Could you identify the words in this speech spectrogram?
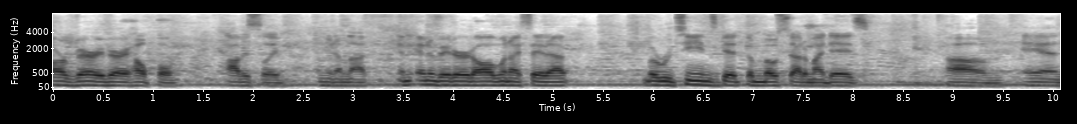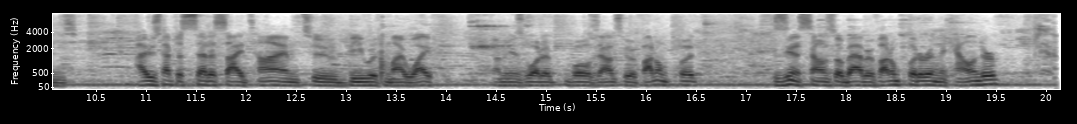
are very, very helpful, obviously. I mean, I'm not an innovator at all when I say that, but routines get the most out of my days. Um, and I just have to set aside time to be with my wife. I mean, is what it boils down to. If I don't put, this is gonna sound so bad, but if I don't put her in the calendar,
